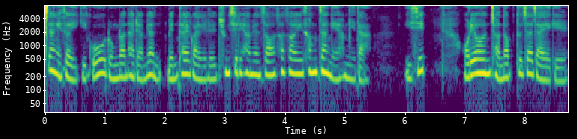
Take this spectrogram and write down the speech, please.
시장에서 이기고 롱런 하려면 멘탈 관리를 충실히 하면서 서서히 성장해야 합니다. 20. 어려운 전업 투자자의 길,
